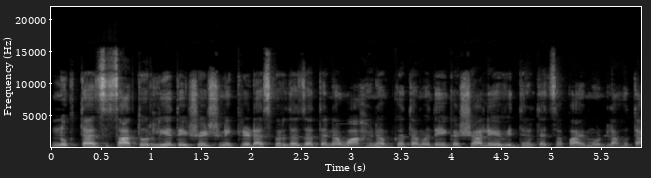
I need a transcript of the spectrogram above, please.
नुकताच सातोर्ली येथे शैक्षणिक क्रीडा स्पर्धा जाताना वाहन अपघातामध्ये एका शालेय विद्यार्थ्याचा पाय मोडला होता.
